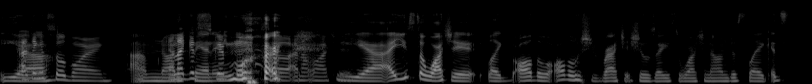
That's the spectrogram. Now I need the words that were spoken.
Yeah, I think it's so boring. I'm not and like a fan scripted, anymore. so I don't watch it. Yeah, I used to watch it like all the all those ratchet shows I used to watch, and now I'm just like it's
